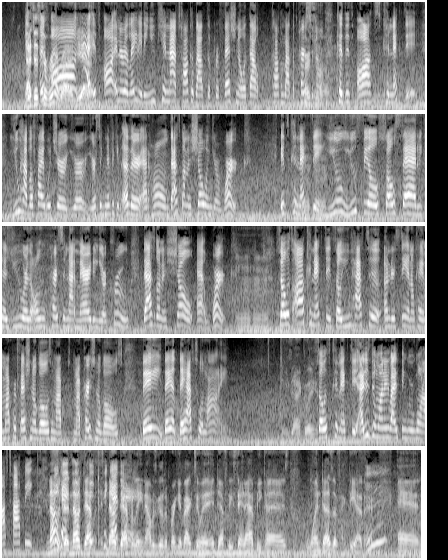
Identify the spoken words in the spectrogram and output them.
not It's- just it's career all, wise yeah, it's all interrelated, and you cannot talk about the professional without talking about the personal because it's all connected. You have a fight with your your your significant other at home, that's going to show in your work. It's connected. Mhm. You you feel so sad because you are the only person not married in your crew. That's going to show at work. hmm So it's all connected. So you have to understand, okay, my professional goals and my my personal goals, they they they have to align. Exactly So it's connected. I just didn't want anybody to think we were going off topic. No, de- no, it's, def- it's no, definitely. And I was going to bring it back to it and definitely say that because one does affect the other, Mhm. and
